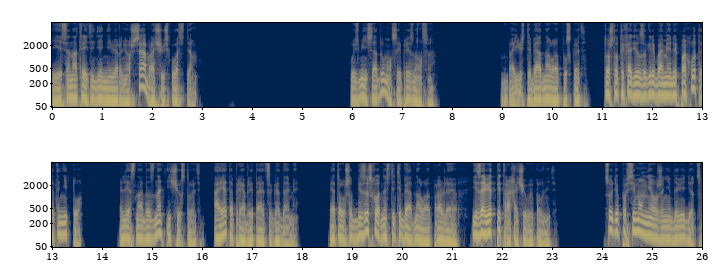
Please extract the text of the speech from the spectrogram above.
Если на третий день не вернешься, обращусь к властям. Кузьмич задумался и признался. Боюсь тебя одного отпускать. То, что ты ходил за грибами или в поход, это не то. Лес надо знать и чувствовать, а это приобретается годами. Это уж от безысходности тебя одного отправляю, и завет Петра хочу выполнить. Судя по всему, мне уже не доведется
